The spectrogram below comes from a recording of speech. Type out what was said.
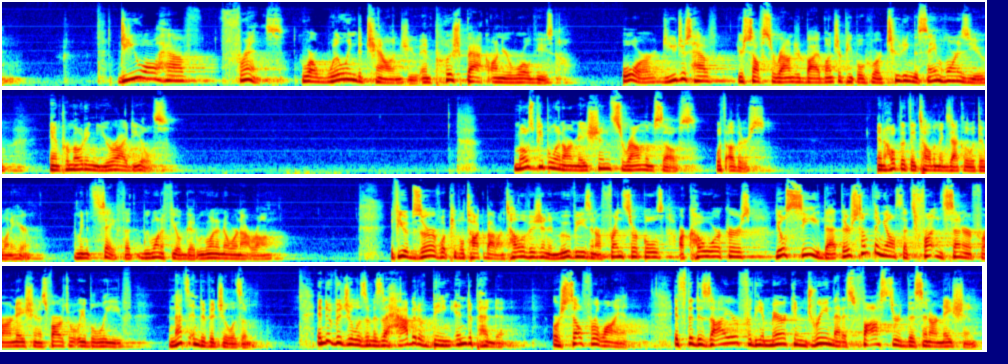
Do you all have friends who are willing to challenge you and push back on your worldviews? Or do you just have yourself surrounded by a bunch of people who are tooting the same horn as you and promoting your ideals? Most people in our nation surround themselves with others and hope that they tell them exactly what they want to hear. I mean, it's safe that we want to feel good. We want to know we're not wrong. If you observe what people talk about on television and movies and our friend circles, our coworkers, you'll see that there's something else that's front and center for our nation as far as what we believe, and that's individualism. Individualism is the habit of being independent or self reliant. It's the desire for the American dream that has fostered this in our nation.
